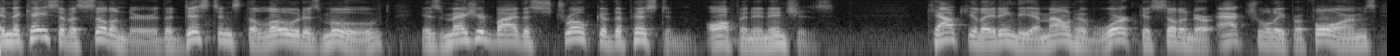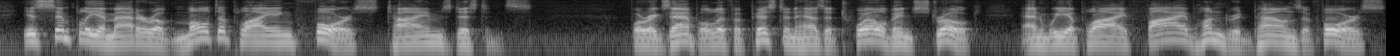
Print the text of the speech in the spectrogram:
In the case of a cylinder, the distance the load is moved is measured by the stroke of the piston, often in inches. Calculating the amount of work a cylinder actually performs is simply a matter of multiplying force times distance. For example, if a piston has a 12-inch stroke, and we apply 500 pounds of force,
